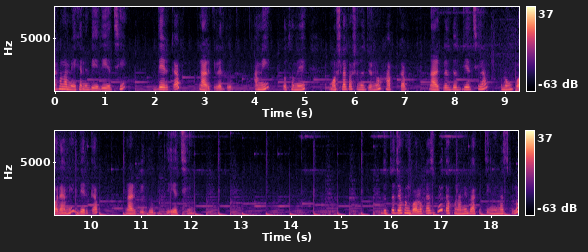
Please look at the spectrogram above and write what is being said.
এখন আমি এখানে দিয়ে দিয়েছি দেড় কাপ নারকেলের দুধ। আমি প্রথমে মশলা কষানোর জন্য হাফ কাপ নারকেলের দুধ দিয়েছিলাম এবং পরে আমি দেড় কাপ নারকেল দুধ দিয়েছি। দুধটা যখন বলক আসবে তখন আমি বাকি চিংড়ি মাছগুলো,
